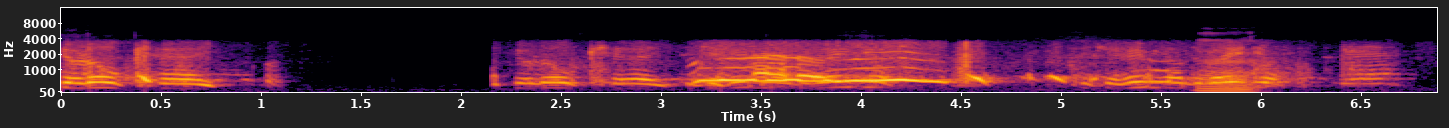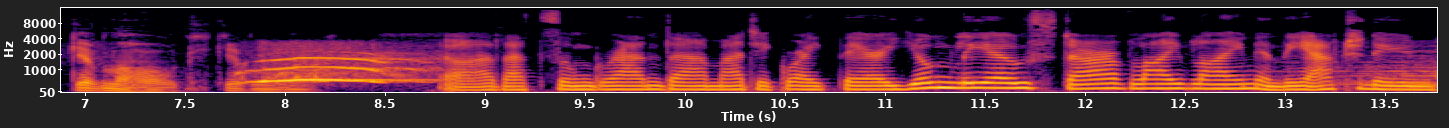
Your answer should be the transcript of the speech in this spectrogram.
You're okay. You're okay. Did you hear me on the radio? Did you hear me on the radio? Give him a hug. Give him a hug. Ah, oh, that's some grand uh, magic right there. Young Leo, star of Liveline in the afternoon.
